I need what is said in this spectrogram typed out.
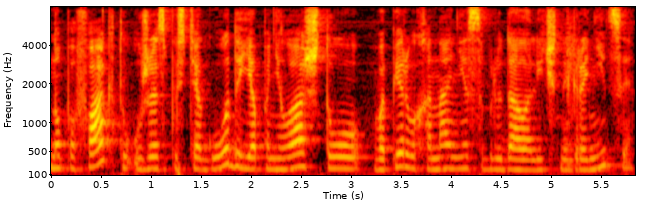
Но по факту уже спустя годы я поняла, что, во-первых, она не соблюдала личные границы,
